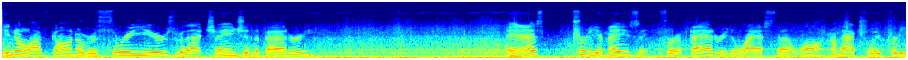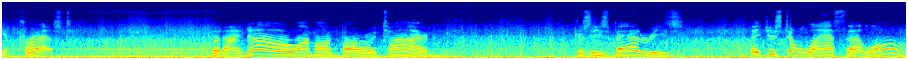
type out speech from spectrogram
You know, I've gone over three years without changing the battery. And that's pretty amazing for a battery to last that long. I'm actually pretty impressed. But I know I'm on borrowed time because these batteries, they just don't last that long.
